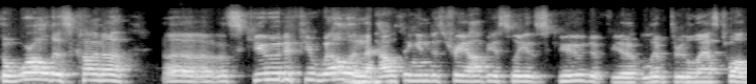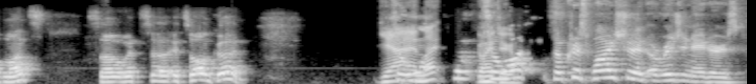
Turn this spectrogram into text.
the world is kind of uh, skewed, if you will, and the housing industry obviously is skewed if you have lived through the last 12 months. So it's uh, it's all good. Yeah. So and why- let, so, go ahead, so, Jacob. why, so, Chris, why should originators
